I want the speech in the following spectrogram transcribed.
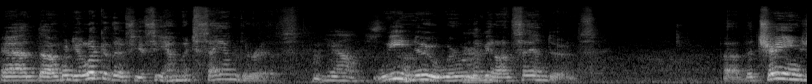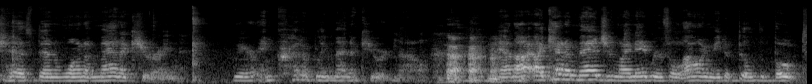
And uh, when you look at this, you see how much sand there is. Yeah. We knew we were living on sand dunes. Uh, the change has been one of manicuring. We are incredibly manicured now. and I, I can't imagine my neighbors allowing me to build a boat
